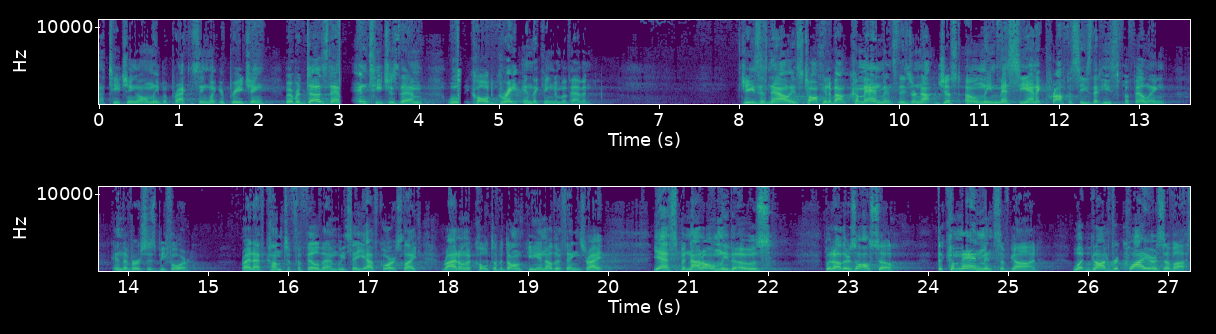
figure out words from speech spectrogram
not teaching only, but practicing what you're preaching, whoever does them and teaches them will be called great in the kingdom of heaven. Jesus now is talking about commandments. These are not just only messianic prophecies that he's fulfilling in the verses before right? I've come to fulfill them. We say, yeah, of course, like ride on a colt of a donkey and other things, right? Yes, but not only those, but others also. The commandments of God, what God requires of us.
